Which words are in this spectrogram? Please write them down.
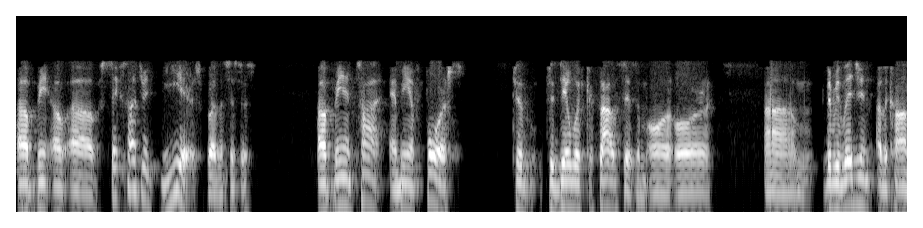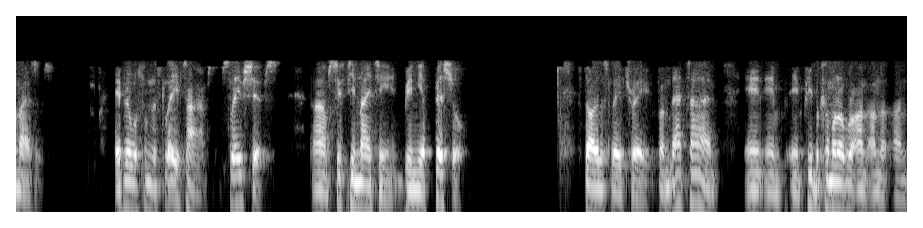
of being of, of 600 years, brothers and sisters, of being taught and being forced to to deal with Catholicism or or um, the religion of the colonizers. If it was from the slave times, slave ships, um, 1619 being the official start of the slave trade. From that time, and, and, and people coming over on, on, the, on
